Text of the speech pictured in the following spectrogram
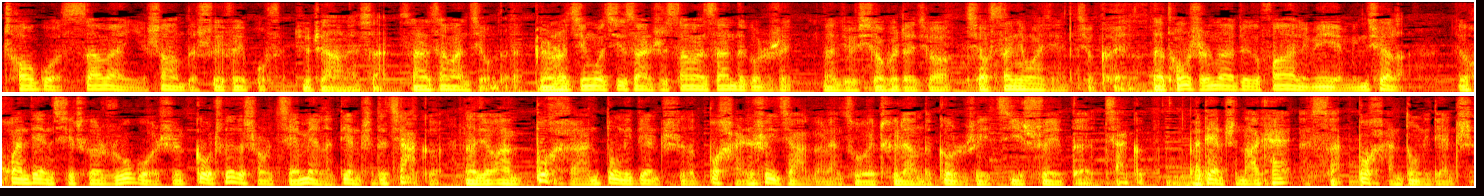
超过三万以上的税费部分，就这样来算。三十三万九的，比如说经过计算是三万三的购置税，那就消费者就要交三千块钱就可以了。那同时呢，这个方案里面也明确了。这个换电汽车，如果是购车的时候减免了电池的价格，那就按不含动力电池的不含税价格来作为车辆的购置税计税的价格，把电池拿开来算，不含动力电池。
